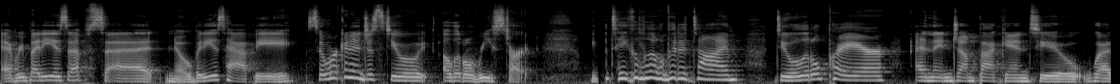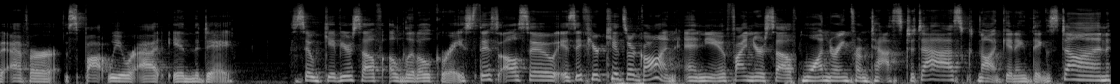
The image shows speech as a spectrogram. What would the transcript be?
everybody is upset, nobody is happy. So we're going to just do a little restart. We take a little bit of time, do a little prayer, and then jump back into whatever spot we were at in the day. So give yourself a little grace. This also is if your kids are gone and you find yourself wandering from task to task, not getting things done,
